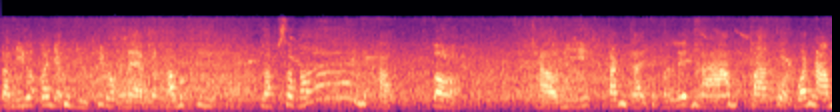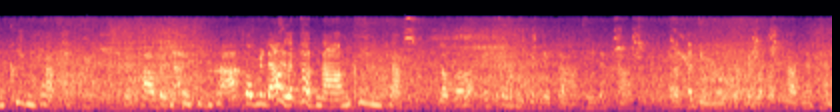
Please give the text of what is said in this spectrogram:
ตอนนี้เราก็ยังอยู่ที่โรงแรมนะคะ เมื่อคืนหลับสบายนะคะ ก็เช้านี้ตั้งใจจะมาเล่นน้ำปรากฏว่าน้ำขึ้นค่ะ จะพาไปนั่งชิงช้าก็ไม่ได้แล้วค่ะน้ำขึ้นค่ะ เราก็ได้แค่ดูบรรยากาศนี้นะคะ แล้วก็เดี๋ยวเราจะไปรับประทานอาหาร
